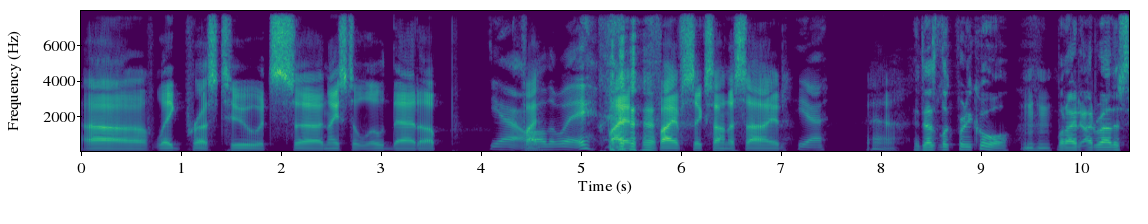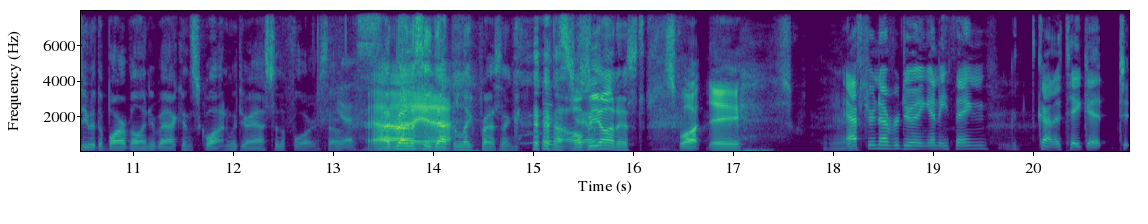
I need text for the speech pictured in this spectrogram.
Uh, leg press too. It's uh, nice to load that up. Yeah, Fi- all the way. Five five six on a side. Yeah. Yeah. It does look pretty cool, Mm-hmm. but I'd, I'd rather see you with the barbell on your back and squatting with your ass to the floor. So Yes. Uh, I'd rather see that than leg pressing. I'll be honest. Squat day. Yeah. After never doing anything, gotta take it to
